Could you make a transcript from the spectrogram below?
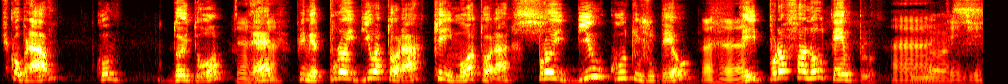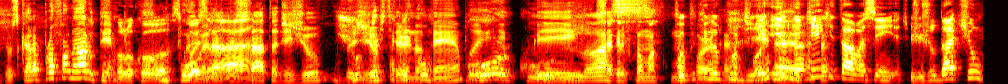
ficou bravo, ficou doidou, Aham. né? Primeiro, proibiu a Torá, queimou a Torá, proibiu o culto judeu Aham. e profanou o templo. Ah, Nossa. entendi. Os caras profanaram o templo. Colocou Um as pouco, coisas né? lá. A estátua de Jú- Júpiter no templo porco. e, e Nossa, sacrificou uma, uma tudo que não porca. podia. E, e quem que tava assim? Judá tinha um,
